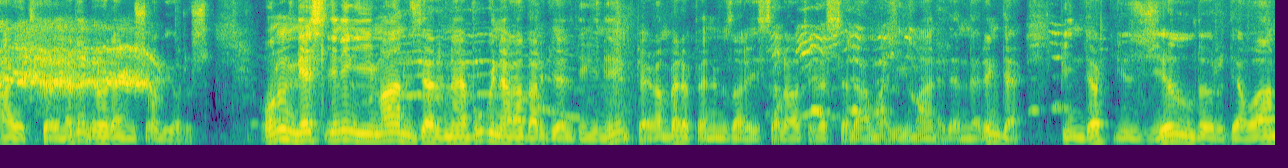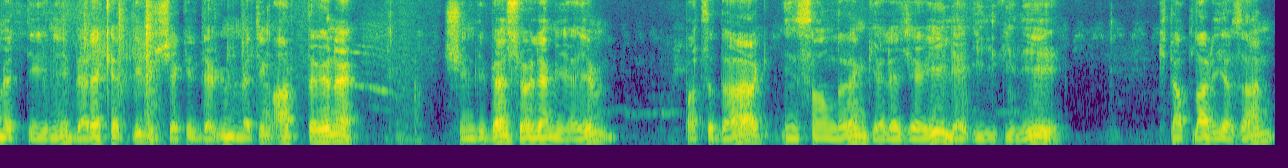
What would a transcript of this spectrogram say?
ayet-i kerimeden öğrenmiş oluyoruz. Onun neslinin iman üzerine bugüne kadar geldiğini Peygamber Efendimiz Aleyhisselatü Vesselam'a iman edenlerin de 1400 yıldır devam ettiğini, bereketli bir şekilde ümmetin arttığını şimdi ben söylemeyeyim. Batı'da insanlığın geleceğiyle ilgili kitaplar yazan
